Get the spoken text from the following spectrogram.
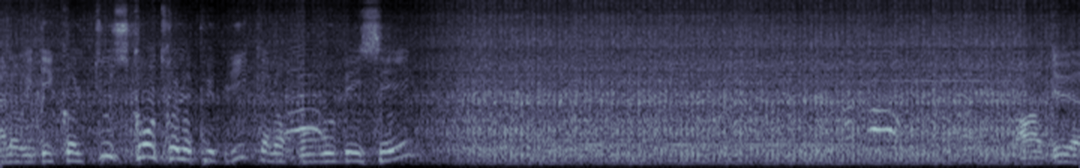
Alors ils décollent tous contre le public, alors vous vous baissez. Ah, deux à...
